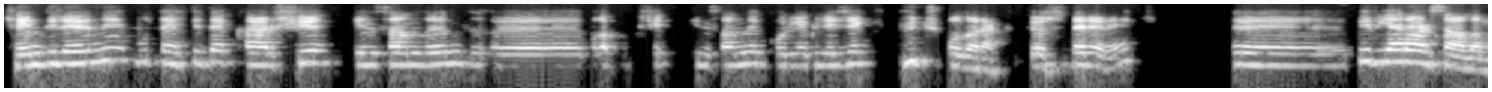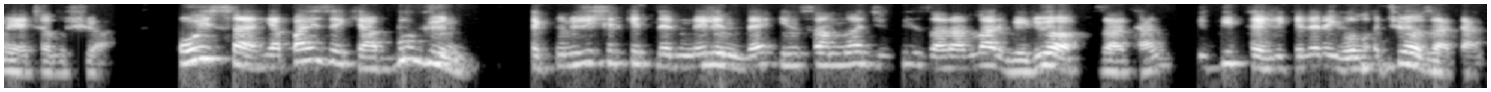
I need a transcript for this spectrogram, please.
kendilerini bu tehdide karşı insanlığın şey, insanlığı koruyabilecek güç olarak göstererek bir yarar sağlamaya çalışıyor. Oysa yapay zeka bugün teknoloji şirketlerinin elinde insanlığa ciddi zararlar veriyor zaten. Ciddi tehlikelere yol açıyor zaten.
